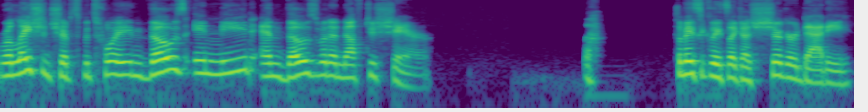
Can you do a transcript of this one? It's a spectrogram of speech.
relationships between those in need and those with enough to share. So basically, it's like a sugar daddy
